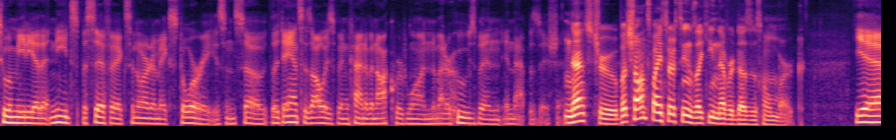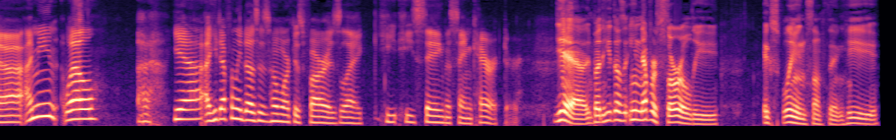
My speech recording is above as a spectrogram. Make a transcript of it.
to a media that needs specifics in order to make stories. And so the dance has always been kind of an awkward one, no matter who's been in that position. That's true, but Sean Spicer seems like he never does his homework. Yeah, I mean, well, uh, yeah, he definitely does his homework as far as like he he's staying the same character. Yeah, but he doesn't. He never thoroughly explains something. He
